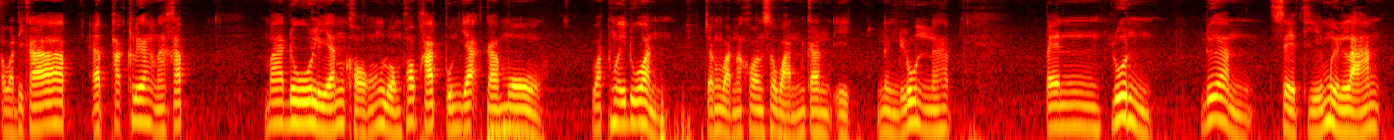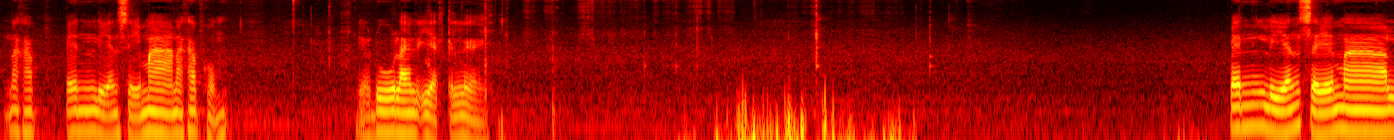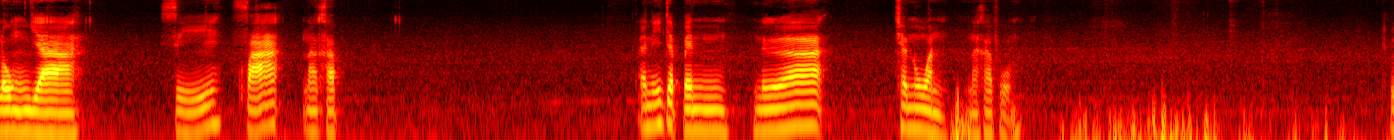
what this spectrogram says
สวัสดีครับแอดพักเครื่องนะครับ มาดูเหรียญของหลวงพ่อพัดปุญญกาโม วัดห้วยด้วน จังหวัดนครสวรรค์กันอีกหนึ่งรุ่นนะครับ เป็นรุ่นเลื่อนเศรษฐีหมื่นล้านนะครับ เป็นเหรียญเสมานะครับผม เดี๋ยวดูรายละเอียดกันเลย เป็นเหรียญเสมาลงยา สีฟ้านะครับ อันนี้จะเป็นเนื้อชนวนนะครับผม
